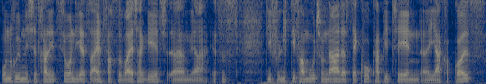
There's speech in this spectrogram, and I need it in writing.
unrühmliche Tradition, die jetzt einfach so weitergeht. Ähm, ja, jetzt ist die, liegt die Vermutung nahe, dass der Co-Kapitän äh, Jakob Golz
